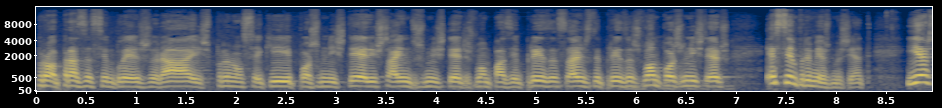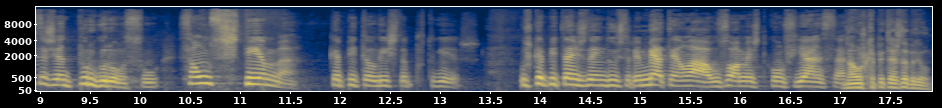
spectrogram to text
para, para as Assembleias Gerais, para não sei o quê, para os ministérios, saem dos ministérios, vão para as empresas, saem das empresas, vão para os ministérios. É sempre a mesma gente. E esta gente, por grosso, são um sistema capitalista português. Os capitães da indústria metem lá os homens de confiança. Não, os capitães de Abril.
